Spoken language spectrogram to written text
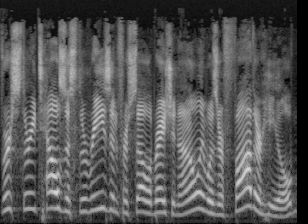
Verse 3 tells us the reason for celebration. Not only was her father healed,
